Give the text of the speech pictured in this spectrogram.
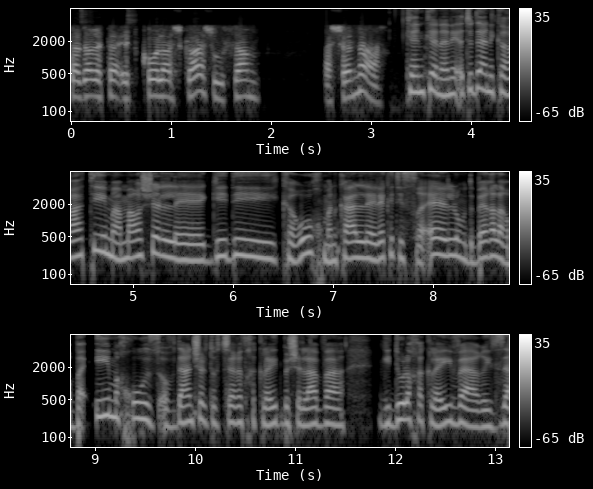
סגר את, את כל ההשקעה שהוא שם השנה. כן, כן, אני, אתה יודע, אני קראתי מאמר של אה, גידי כרוך, מנכ"ל אה, לקט ישראל, הוא מדבר על 40 אחוז אובדן של תוצרת חקלאית בשלב הגידול החקלאי והאריזה.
